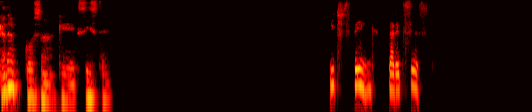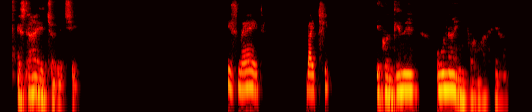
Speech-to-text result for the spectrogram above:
Cada cosa que existe each thing that exists está hecho de chi. is made by chi y contiene una información.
